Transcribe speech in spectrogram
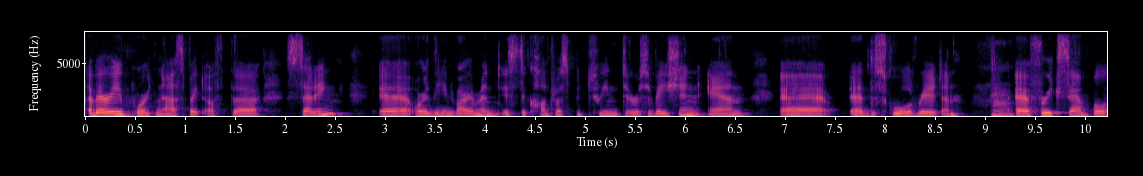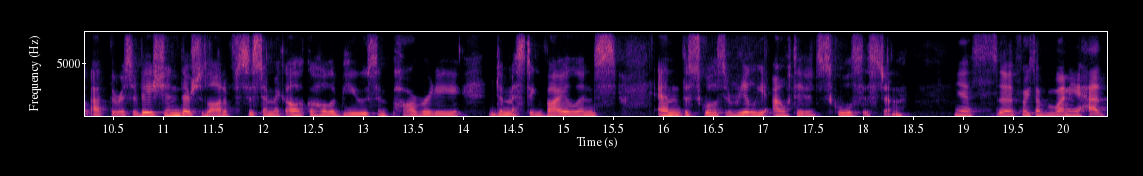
A very important aspect of the setting uh, or the environment is the contrast between the reservation and uh, uh, the school of Reardan. Mm. Uh, for example, at the reservation, there's a lot of systemic alcohol abuse and poverty, domestic violence, and the school has a really outdated school system. Yes, uh, for example, when he had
